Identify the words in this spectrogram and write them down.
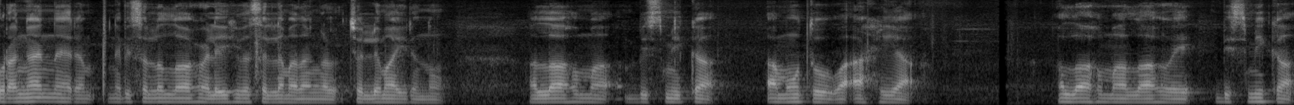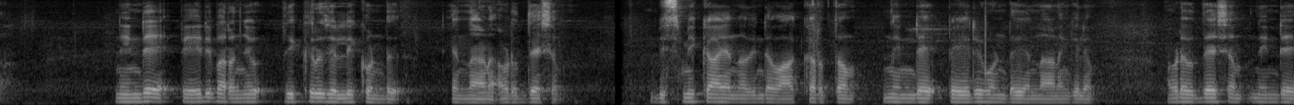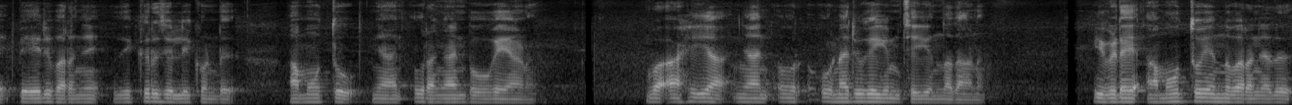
ഉറങ്ങാൻ നേരം നബി സല്ലല്ലാഹു അലൈഹി വസല്ലമ തങ്ങൾ ചൊല്ലുമായിരുന്നു അള്ളാഹുമ്മ ബിസ്മിക്ക അമൂത്തു വ അഹിയ. അള്ളാഹുമ്മ അള്ളാഹുവെ ബിസ്മിക്ക നിന്റെ പേര് പറഞ്ഞു ദിക്ർ ചൊല്ലിക്കൊണ്ട് എന്നാണ് അവിടെ ഉദ്ദേശം. ബിസ്മിക്ക എന്നതിന്റെ വാക്കർത്ഥം നിന്റെ പേര് കൊണ്ട് എന്നാണെങ്കിലും അവിടെ ഉദ്ദേശം നിന്റെ പേര് പറഞ്ഞ് ദിക്ർ ചൊല്ലിക്കൊണ്ട് അമൂത്തു ഞാൻ ഉറങ്ങാൻ പോവുകയാണ്. വ അഹിയ ഞാൻ ഉണരുകയും ചെയ്യുന്നതാണ്. ഇവിടെ അമൂത്തു എന്ന് പറഞ്ഞത്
